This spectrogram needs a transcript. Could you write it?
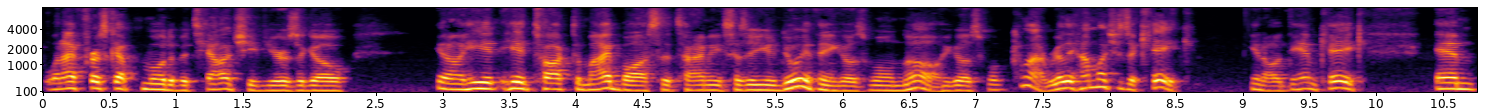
when I first got promoted to battalion chief years ago, you know, he had, he had talked to my boss at the time. And he says, "Are you gonna do anything?" He goes, "Well, no." He goes, "Well, come on, really? How much is a cake? You know, a damn cake." And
